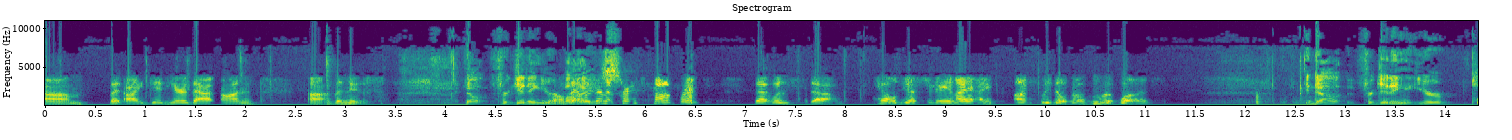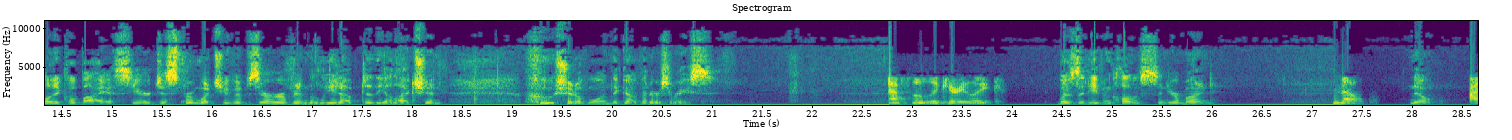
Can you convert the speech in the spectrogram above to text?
um, but I did hear that on uh, the news. Now, forgetting your So that was in a press conference that was uh, held yesterday, and I, I honestly don't know who it was. now forgetting your political bias here, just from what you've observed in the lead up to the election, who should have won the governor's race? Absolutely, Kari Lake. Was it even close in your mind? No, No. I,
